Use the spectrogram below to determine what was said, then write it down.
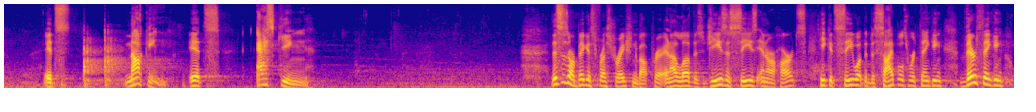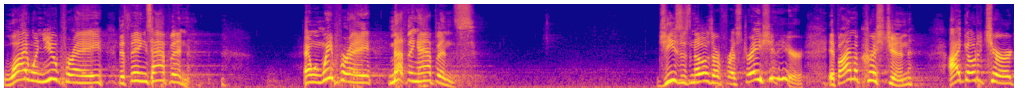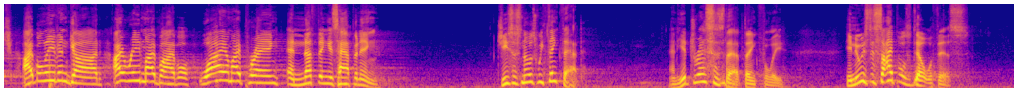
it's knocking, it's asking This is our biggest frustration about prayer. And I love this. Jesus sees in our hearts. He could see what the disciples were thinking. They're thinking, why, when you pray, the things happen? And when we pray, nothing happens. Jesus knows our frustration here. If I'm a Christian, I go to church, I believe in God, I read my Bible, why am I praying and nothing is happening? Jesus knows we think that. And he addresses that, thankfully. He knew his disciples dealt with this.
